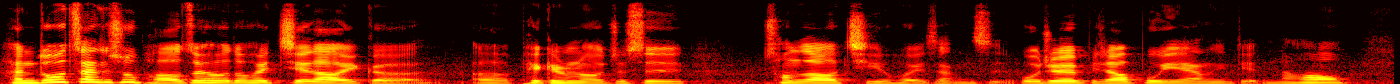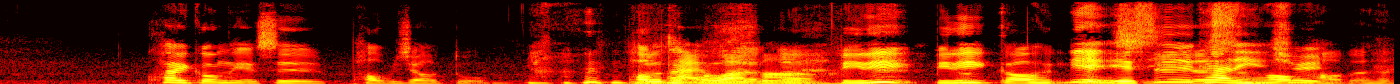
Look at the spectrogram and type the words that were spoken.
很多战术跑到最后都会接到一个呃 pick and roll，就是创造机会这样子，我觉得比较不一样一点。然后快攻也是跑比较多，跑台湾吗嗯比例比例高很多。也也是看你去跑的很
